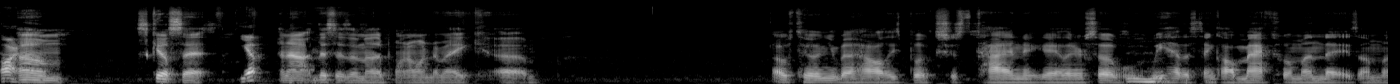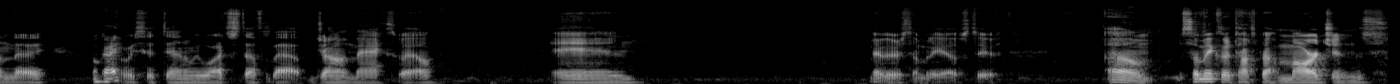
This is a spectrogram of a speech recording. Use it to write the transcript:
All right. Um, skill set. Yep. And I, this is another point I wanted to make. Um, I was telling you about how all these books just tie in together. So mm-hmm. we have this thing called Maxwell Mondays on Monday. Okay. Where we sit down and we watch stuff about John Maxwell. And maybe there's somebody else too. Um, so Michler talks about margins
